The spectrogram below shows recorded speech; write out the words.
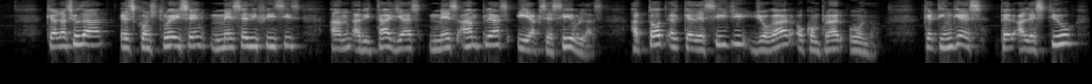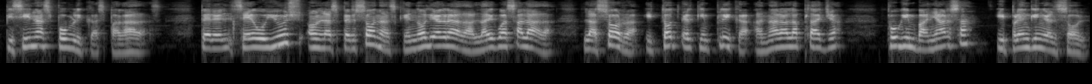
Que a la ciutat es construeixen més edificis amb habitatges més àmplies i accessibles, a tot el que desitgi jugar o comprar uno, que tingués per a l'estiu piscines públiques pagades, per el seu ús on les persones que no li agrada l'aigua salada, la sorra i tot el que implica anar a la platja puguin banyar-se i prenguin el sol,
